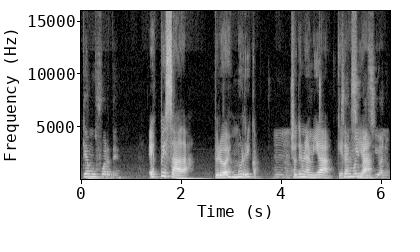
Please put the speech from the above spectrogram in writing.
Queda muy fuerte. Es pesada, pero es muy rica. Mm, Yo tenía una amiga que la es muy hacía. invasiva, no.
